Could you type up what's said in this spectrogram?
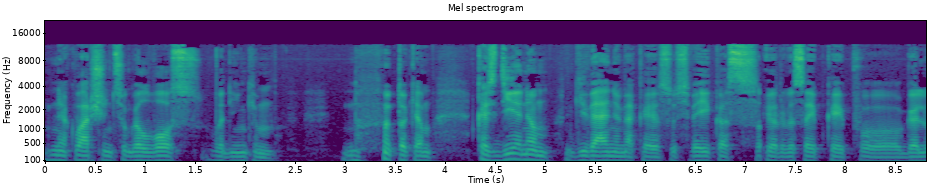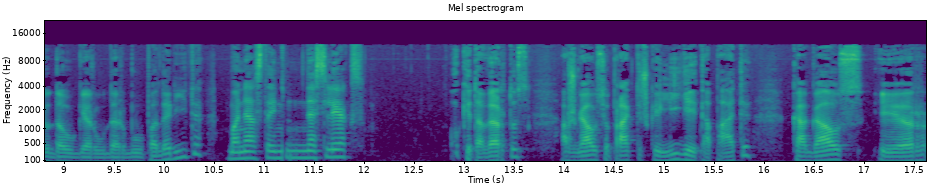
nekvaršinsiu galvos, vadinkim, nu, tokiam kasdieniam gyvenime, kai esu sveikas ir visai kaip galiu daug gerų darbų padaryti, manęs tai neslėgs. O kita vertus, aš gausiu praktiškai lygiai tą patį, ką gaus ir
